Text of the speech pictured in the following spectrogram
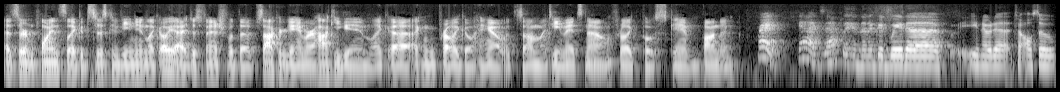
at certain points. Like it's just convenient. Like oh yeah, I just finished with a soccer game or a hockey game. Like uh, I can probably go hang out with some of my teammates now for like post game bonding. Right. Yeah, exactly. And then a good way to, you know, to, to also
